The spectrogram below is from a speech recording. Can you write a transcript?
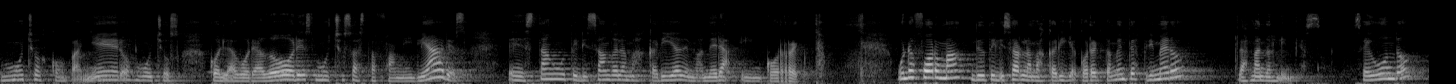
muchos compañeros, muchos colaboradores, muchos hasta familiares, están utilizando la mascarilla de manera incorrecta. Una forma de utilizar la mascarilla correctamente es primero, las manos limpias. Segundo,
